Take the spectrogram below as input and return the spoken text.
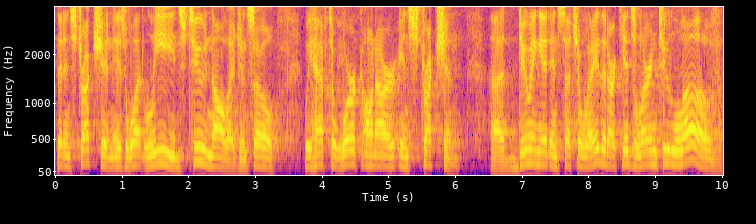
that instruction is what leads to knowledge. And so we have to work on our instruction uh, doing it in such a way that our kids learn to love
